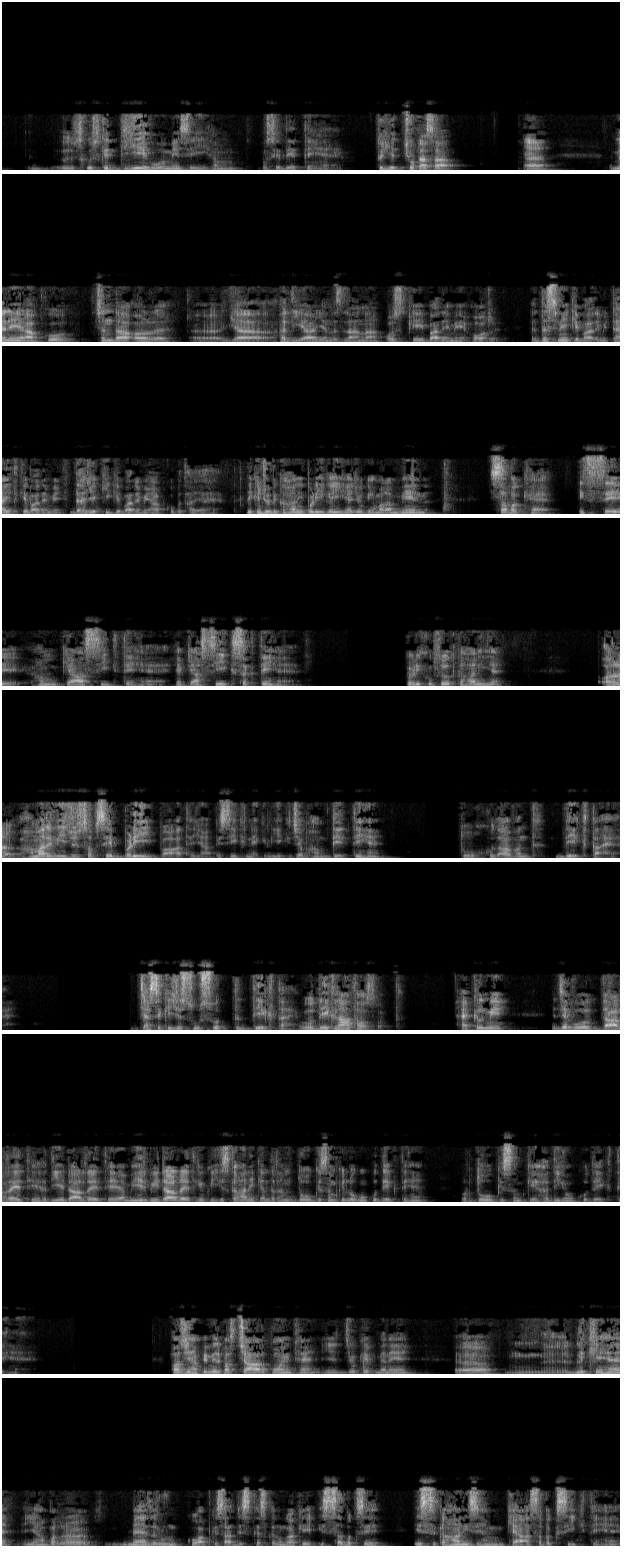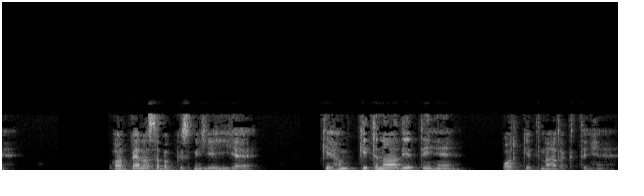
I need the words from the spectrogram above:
उसके दिए हुए में से ही हम उसे देते हैं। तो ये छोटा सा आ, मैंने आपको चंदा और आ, या हदिया या नजराना उसके बारे में और दसवें के बारे में टाइथ के बारे में दहजकी के बारे में आपको बताया है। लेकिन जो भी कहानी पढ़ी गई है जो कि हमारा मेन सबक है इससे हम क्या सीखते हैं या क्या सीख सकते हैं? बड़ी खूबसूरत कहानी है। और हमारे लिए जो सबसे बड़ी बात है यहाँ पे सीखने के लिए कि जब हम देते हैं तो खुदावंद देखता है। जैसे कि यसु उस वक्त देखता है। वो देख रहा था उस वक्त। हैकल में जब वो डाल रहे थे, हदिये डाल रहे थे, अमीर भी डाल रहे थे, क्योंकि इस कहानी के अंदर हम दो किस्म के लोगों को देखते हैं। और दो किस्म के हदियों को देखते हैं। और यहाँ पे मेरे पास चार पॉइंट हैं जो कि मैंने लिखे हैं। यहाँ पर मैं ज़रूर उनको आपके साथ डिस्कस करूँगा कि इस सबक से, इस कहानी से हम क्या सबक सीखते हैं। और पहला सबक इसमें यही है कि हम कितना देते हैं और कितना रखते हैं।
